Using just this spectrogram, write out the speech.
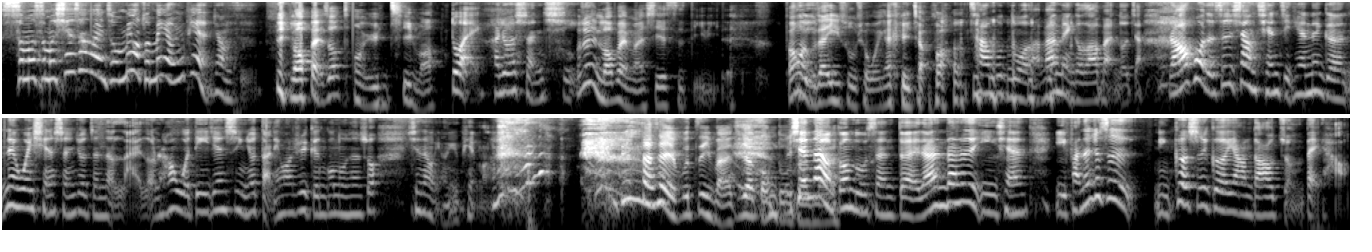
什么什么先上来，怎么没有准备洋芋片？这样子，你老板是这种语气吗？对他就会生气。我觉得你老板也蛮歇斯底里的。反正我也不在艺术圈，我应该可以讲吧。差不多了，反正每个老板都讲。然后或者是像前几天那个那位先生就真的来了，然后我第一件事情就打电话去跟工读生说：“现在有洋芋片吗？”大家也不自己买，就叫工读生。现在有工读生，对，但是但是以前以反正就是你各式各样都要准备好，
